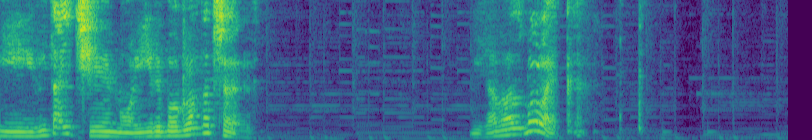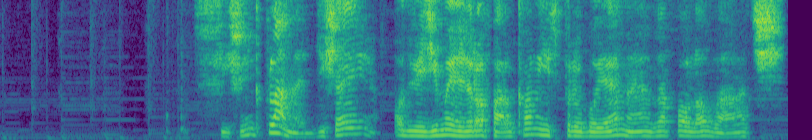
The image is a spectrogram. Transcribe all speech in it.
I witajcie moi rybooglądacze. Witam was Bolek. Fishing Planet. Dzisiaj odwiedzimy jezioro Falcon i spróbujemy zapolować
